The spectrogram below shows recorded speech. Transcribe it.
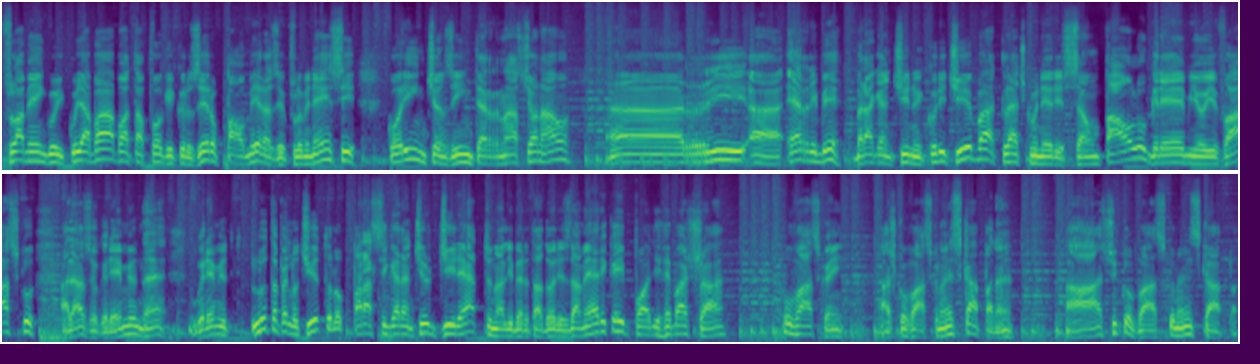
Flamengo e Cuiabá, Botafogo e Cruzeiro, Palmeiras e Fluminense, Corinthians e Internacional, uh, uh, ah, RB, Bragantino e Curitiba, Atlético Mineiro e São Paulo, Grêmio e Vasco. Aliás, o Grêmio, né? O Grêmio luta pelo título para se garantir direto na Libertadores da América e pode rebaixar o Vasco, hein? Acho que o Vasco não escapa, né? Acho que o Vasco não escapa.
